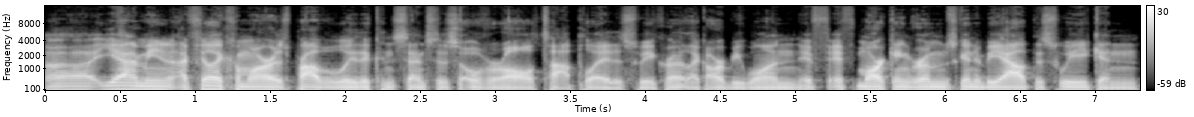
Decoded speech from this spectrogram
Uh, yeah, I mean, I feel like Kamara is probably the consensus overall top play this week, right? Like RB one. If if Mark Ingram's going to be out this week and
